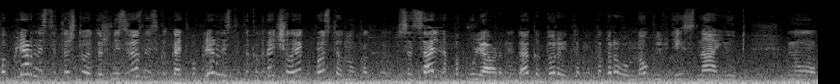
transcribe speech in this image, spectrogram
популярность это что? Это же не звездность какая-то. Популярность это когда человек просто, ну, как бы социально популярный, да, который, там, которого много людей знают. Ну,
